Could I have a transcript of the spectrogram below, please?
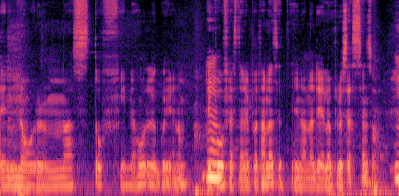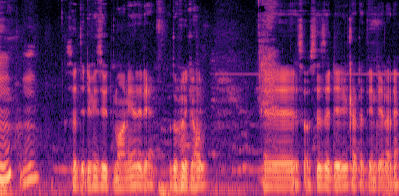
enorma stoffinnehåll att gå igenom. Det är påfrestande på ett annat sätt i en annan del av processen. Så, så att det, det finns utmaningar i det åt olika håll. Eh, så, så, så det är ju klart att det är en del av det.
